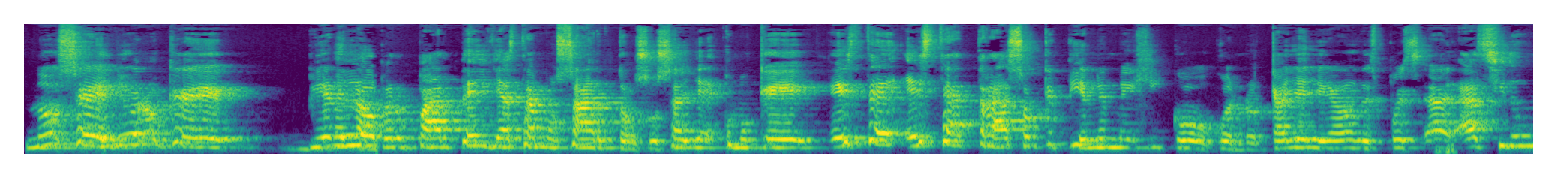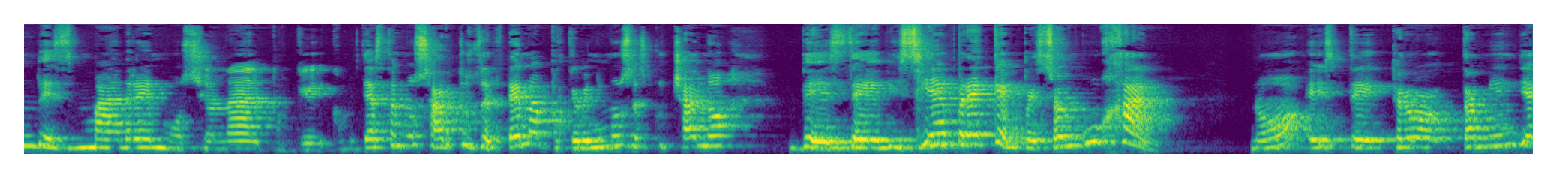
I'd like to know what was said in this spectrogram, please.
no sé, yo creo que viene En la peor parte y ya estamos hartos. O sea, ya como que este, este atraso que tiene México cuando que haya llegado después ha, ha sido un desmadre emocional, porque ya estamos hartos del tema, porque venimos escuchando desde diciembre que empezó en Wuhan, ¿no? Este, pero también ya,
